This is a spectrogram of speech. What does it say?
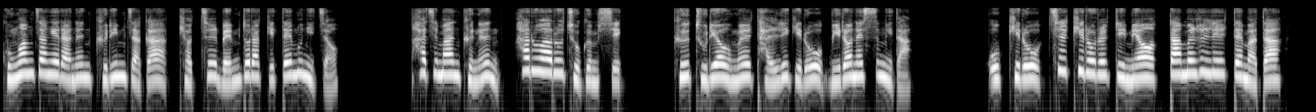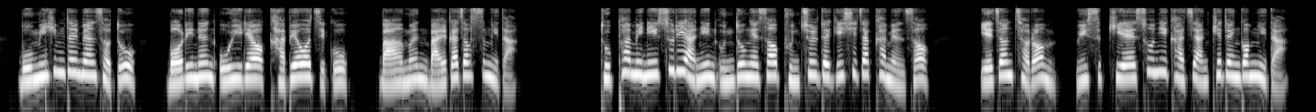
공황장애라는 그림자가 곁을 맴돌았기 때문이죠. 하지만 그는 하루하루 조금씩 그 두려움을 달리기로 밀어냈습니다. 5km, 7km를 뛰며 땀을 흘릴 때마다 몸이 힘들면서도 머리는 오히려 가벼워지고 마음은 맑아졌습니다. 도파민이 술이 아닌 운동에서 분출되기 시작하면서 예전처럼 위스키에 손이 가지 않게 된 겁니다.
